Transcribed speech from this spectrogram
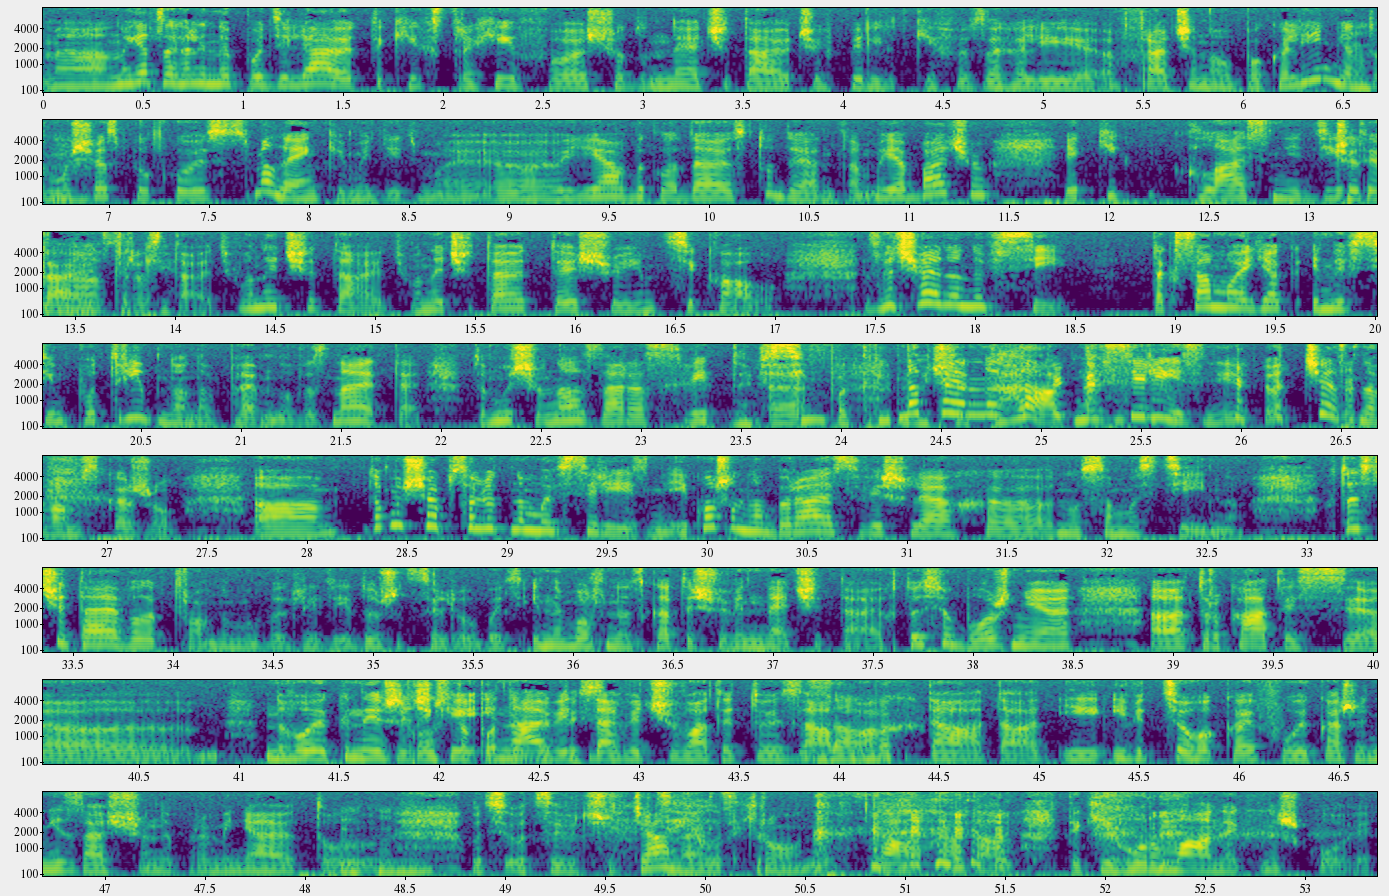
Е, ну я взагалі не поділяю таких страхів е, щодо нечитаючих підлітків взагалі втраченого покоління, uh-huh. тому що я спілкуюся з маленькими дітьми. Е, я викладаю студентам. Я бачу, які класні діти читають в нас зростають. Вони читають, вони читають те, що їм цікаво. Звичайно, не всі. Так само, як і не всім потрібно, напевно, ви знаєте, тому що в нас зараз світ не всім потрібно напевно читати. так. Ми всі різні. От чесно вам скажу. А, Тому що абсолютно ми всі різні, і кожен обирає свій шлях е, ну самостійно. Хтось читає в електронному вигляді і дуже це любить, і не можна сказати, що він не читає. Хтось обожнює а, торкатись а, е, нової книжечки і навіть да, відчувати той запах. запах. Да, да, і і від цього кайфує, каже, ні за що не проміняю то. Угу оці, оце відчуття на електронне, так, так, так, такі гурмани книжкові,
